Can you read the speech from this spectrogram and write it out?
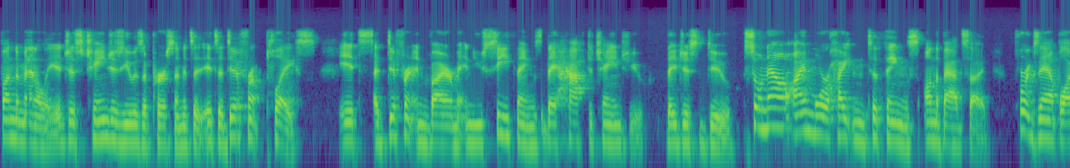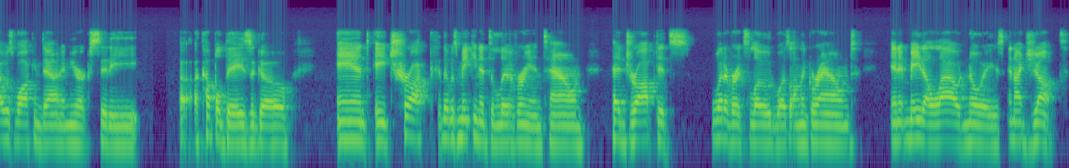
fundamentally. It just changes you as a person. It's a it's a different place. It's a different environment and you see things, they have to change you. They just do. So now I'm more heightened to things on the bad side. For example, I was walking down in New York City a couple days ago and a truck that was making a delivery in town had dropped its whatever its load was on the ground and it made a loud noise and I jumped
